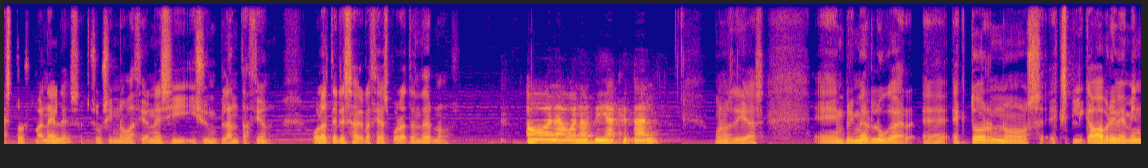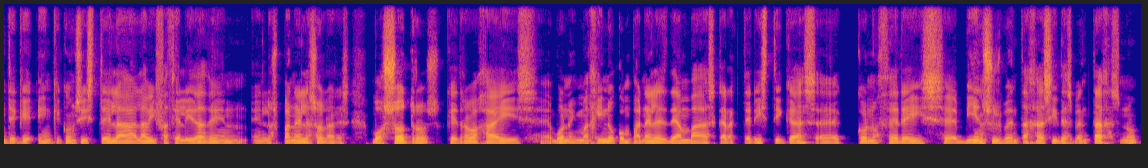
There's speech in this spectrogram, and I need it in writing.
estos paneles, sus innovaciones y, su implantación. Hola Teresa, gracias por atendernos. Hola, buenos días, ¿qué tal? Buenos días. En primer lugar, eh, Héctor nos explicaba brevemente en qué consiste la, bifacialidad en, los paneles solares. Vosotros, que trabajáis, eh, bueno, imagino, con paneles de ambas características, conoceréis bien sus ventajas y desventajas, ¿no?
